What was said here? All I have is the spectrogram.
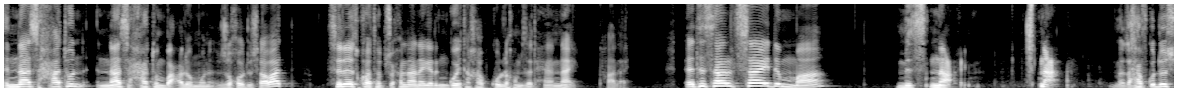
እናሰሓቱን እናሰሓቱን ባዕሎም እውን ዝኸዱ ሰባት፣ ስደት እኳ ተብጽሑልና ነገር ግን ጎይታ ካብ ኩሉ ከም ዘድሕነና እዩ። እቲ ካልኣይ። እቲ ሳልሳይ ድማ ምጽናዕ እዩ። ጽናዕ። መጽሓፍ ቅዱስ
